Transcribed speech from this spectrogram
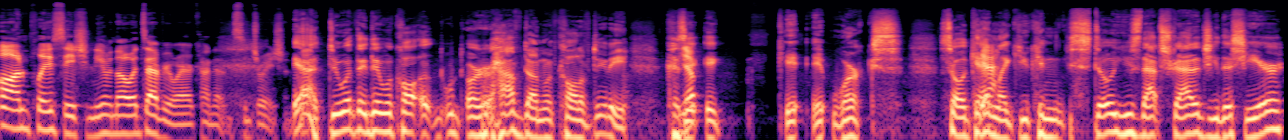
on PlayStation, even though it's everywhere, kind of situation. Yeah, do what they did with Call or have done with Call of Duty because Yep. it, it it it works. So again, Yeah. like you can still use that strategy this year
